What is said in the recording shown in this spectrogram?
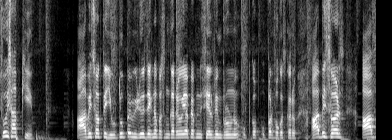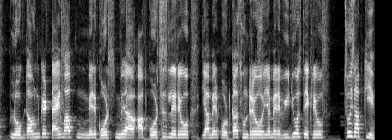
चॉइस आपकी है। आप इस वक्त यूट्यूब पे वीडियोस देखना पसंद कर रहे हो, या फिर अपनी सेल्फ इम्प्रूवमेंट ऊपर फोकस कर रहे हो? आप इस वर्ष आप लॉकडाउन के टाइम आप मेरे कोर्स में, आप कोर्सेज ले रहे हो, या मेरे पॉडकास्ट सुन रहे हो, या मेरे वीडियोस देख रहे हो चॉइस आपकी है।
